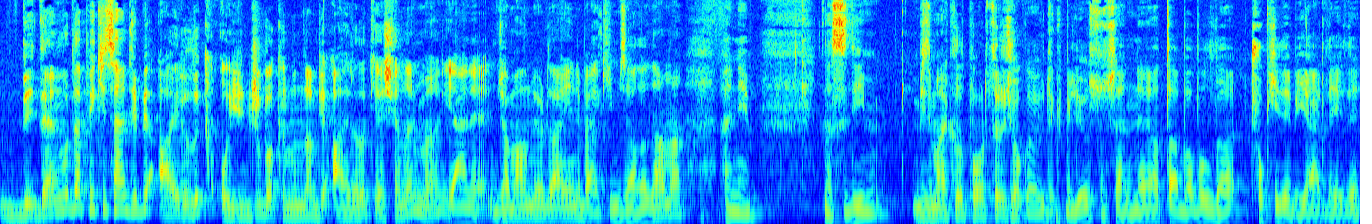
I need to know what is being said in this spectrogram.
Denver'da peki sence bir ayrılık oyuncu bakımından bir ayrılık yaşanır mı? Yani Jamal Murray daha yeni belki imzaladı ama hani nasıl diyeyim biz Michael Porter'ı çok övdük biliyorsun senle. Hatta Bubble'da çok iyi de bir yerdeydi.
